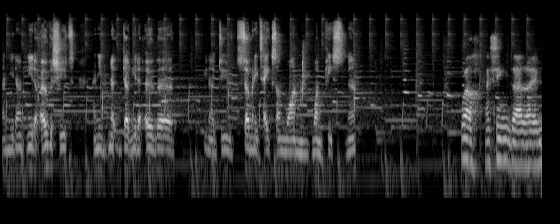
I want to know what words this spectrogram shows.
And you don't need to overshoot, and you don't need to over, you know, do so many takes on one one piece. You know. Well, I think that I'm,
